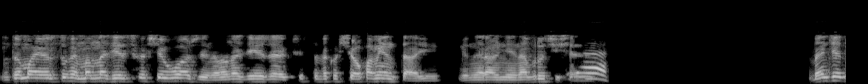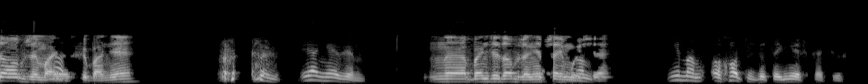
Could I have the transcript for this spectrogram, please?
No to major, słuchaj, mam nadzieję, że wszystko się ułoży. No mam nadzieję, że Krzysztof jakoś się opamięta i generalnie nawróci się. E, Będzie dobrze, major, chyba, nie? ja nie wiem. No, będzie dobrze, nie przejmuj Mam- się. Nie mam ochoty tutaj mieszkać już.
